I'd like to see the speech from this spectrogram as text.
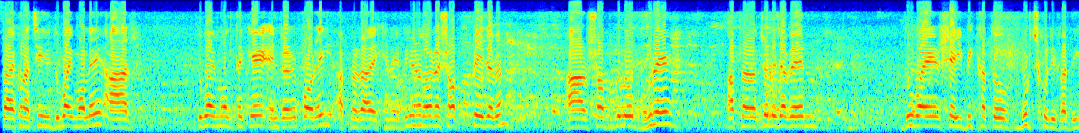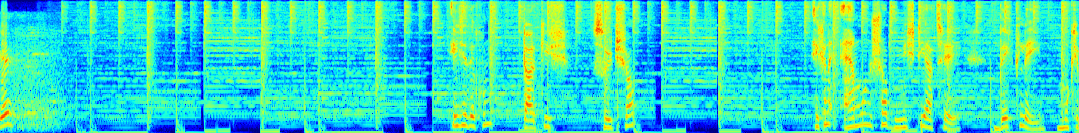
আমরা এখন আছি দুবাই মলে আর দুবাই মল থেকে এন্টারের পরেই আপনারা এখানে বিভিন্ন ধরনের শপ পেয়ে যাবেন আর সবগুলো ঘুরে আপনারা চলে যাবেন দুবাইয়ের সেই বিখ্যাত বুর্জ খলিফার দিকে। এই যে দেখুন টার্কিশ সুইট শপ এখানে এমন সব মিষ্টি আছে দেখলেই মুখে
